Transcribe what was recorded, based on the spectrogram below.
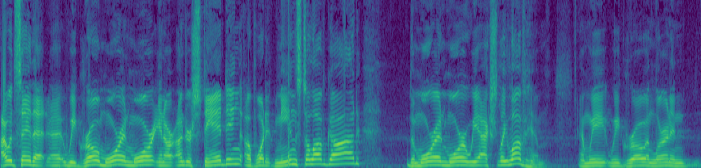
I would say that uh, we grow more and more in our understanding of what it means to love God, the more and more we actually love Him. And we, we grow and learn and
